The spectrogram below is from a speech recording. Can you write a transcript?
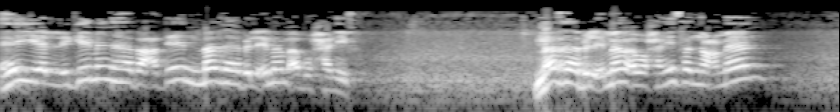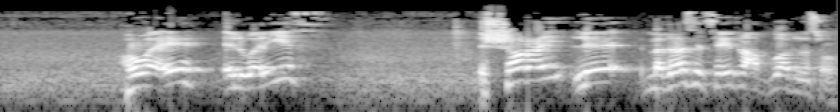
هي اللي جه منها بعدين مذهب الإمام أبو حنيفة. مذهب الإمام أبو حنيفة النعمان هو إيه؟ الوريث الشرعي لمدرسة سيدنا عبد الله بن مسعود.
